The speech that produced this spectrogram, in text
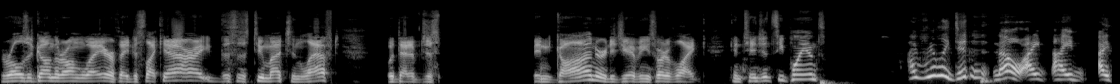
the rolls had gone the wrong way, or if they just like, yeah, all right, this is too much and left? Would that have just been gone, or did you have any sort of like contingency plans? I really didn't know. I I I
